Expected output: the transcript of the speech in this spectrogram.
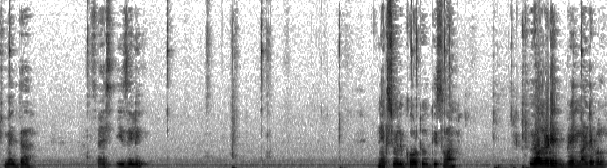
to make the size easily. Next we'll go to this one. We already bring multiple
